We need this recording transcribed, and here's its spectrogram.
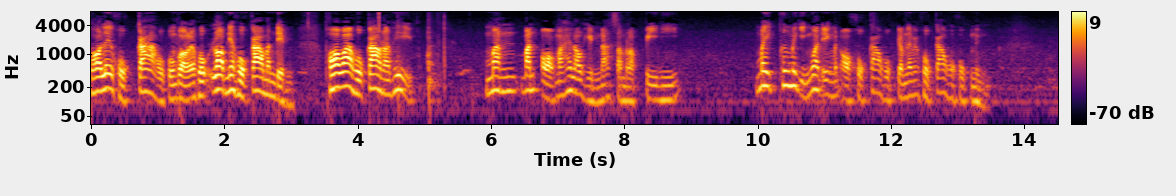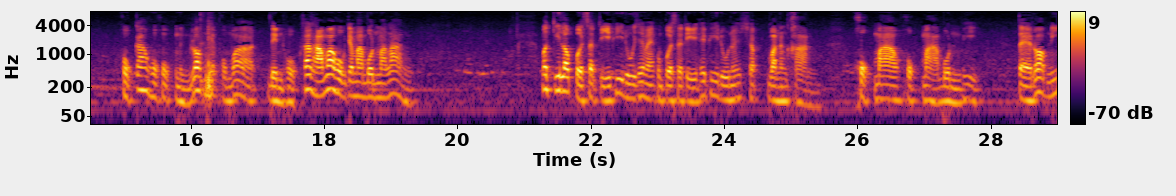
พาะเลขหกเก้าผมบอกแล้วหกรอบเนี้หกเก้ามันเด่น เพราะว่าหกเก้านะพี่ มันมันออกมาให้เราเห็นนะสำหรับปีนี้ ไม่เพิ่งไม่กี่งวดเองมันออกหกเก้าหกจำได้ไหมหกเก้าหกหกหนึ่ง หกเก้าหกหกหนึ่งรอบเนี้ยผมว่าเด่นหกถ้าถามว่าหกจะมาบนมาล่าง เมื่อกี้เราเปิดสตรีพี่ดูใช่ไหมผมเปิดสตรีให้พี่ดูนะครับวันอังคารหกมาหกมาบนพี่ แต่รอบนี้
